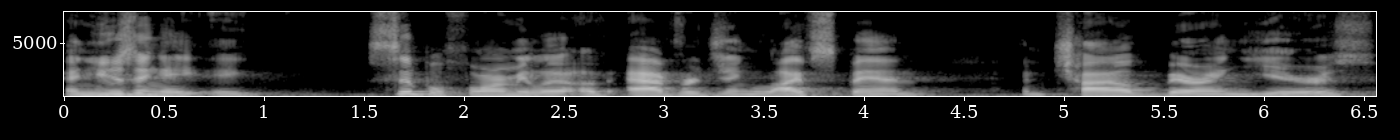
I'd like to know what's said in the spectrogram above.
and using a, a simple formula of averaging lifespan and childbearing years.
